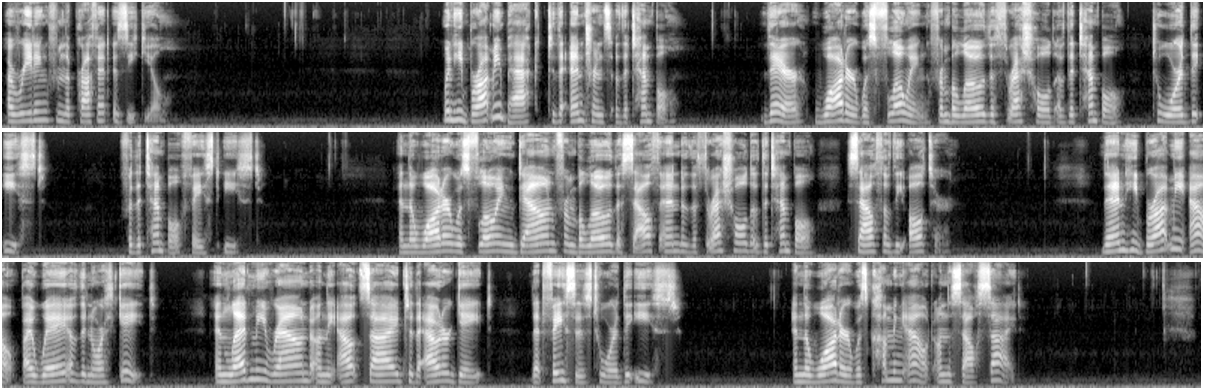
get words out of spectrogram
A reading from the prophet Ezekiel. When he brought me back to the entrance of the temple, there water was flowing from below the threshold of the temple toward the east, for the temple faced east. And the water was flowing down from below the south end of the threshold of the temple, south of the altar. Then he brought me out by way of the north gate, and led me round on the outside to the outer gate that faces toward the east and the water was coming out on the south side.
